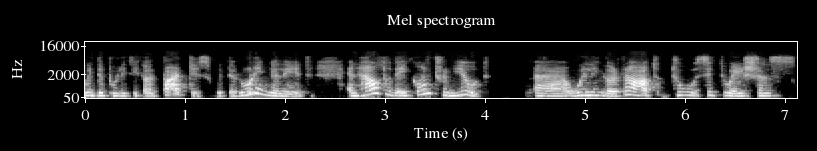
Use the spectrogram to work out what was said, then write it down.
with the political parties, with the ruling elite, and how do they contribute, uh, willing or not, to situations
